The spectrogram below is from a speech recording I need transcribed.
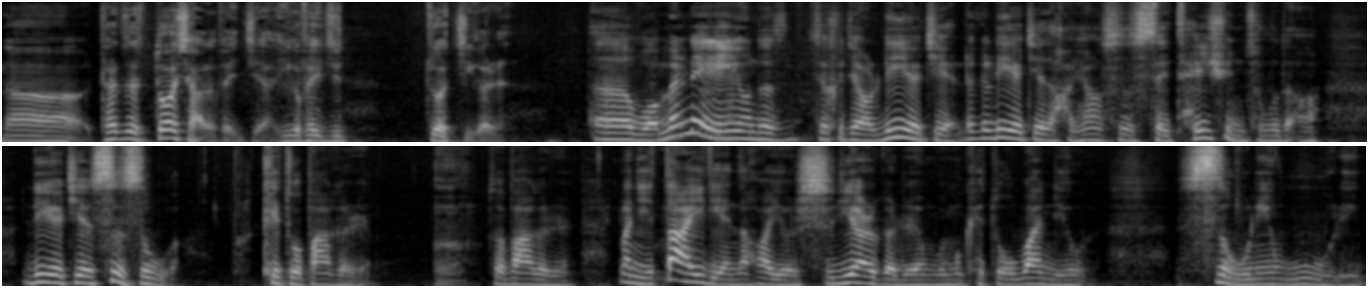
那它这多小的飞机啊？一个飞机坐几个人？呃，我们那年用的这个叫 Learjet，那个 Learjet 的好像是 Citation 出的啊，Learjet 四十五可以坐八个人，嗯，坐八个人。那你大一点的话，有十一二个人，我们可以坐湾流四五零五五零，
